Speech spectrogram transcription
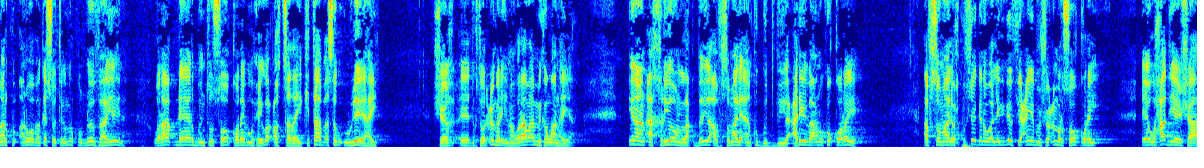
Markuu anuga baan ka soo tegay markuu dhoofahayeyna waraaq dheer buu intuu soo qoraybu wuxuu iga codsaday kitaab asagu uu leeyahay. Sheekh doctor cumar imaan waraaba aminkan waan hayaa. Inaan akhriyo oon laqbeeyo af soomaaliya aan ku gudbiyo caribi baa anugu ku qoray. Af soomaaliya wax ku sheegana waa lagaga fiican yahay buu sheekh cumar soo qoray. Ee waxaad yeeshaa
